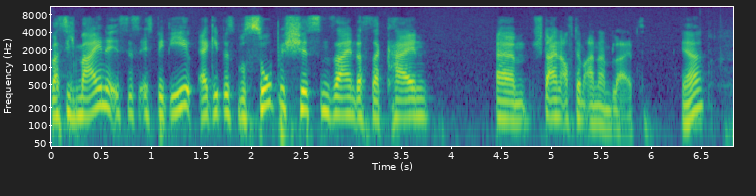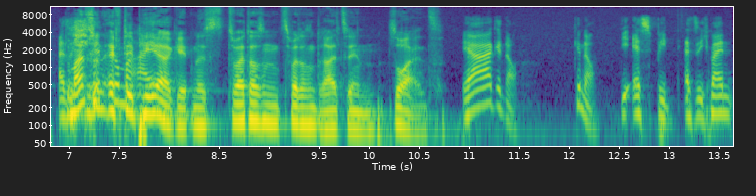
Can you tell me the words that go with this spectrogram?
Was ich meine, ist, das SPD-Ergebnis muss so beschissen sein, dass da kein ähm, Stein auf dem anderen bleibt. Ja? Also Du meinst so ein Schritt Nummer FDP-Ergebnis 2000, 2013, so eins. Ja, genau. Genau. Die SPD, also ich meine,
